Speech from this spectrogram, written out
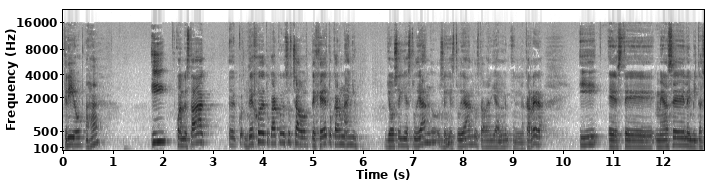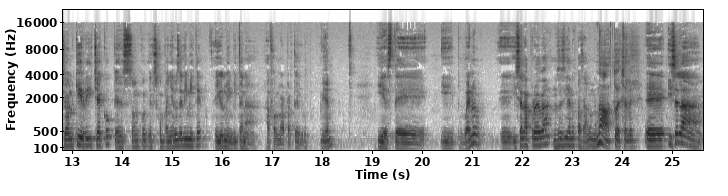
trío. Ajá. Y cuando estaba, eh, dejo de tocar con esos chavos, dejé de tocar un año. Yo seguía estudiando, seguía estudiando, estaba ya en, la carrera. Y este, me hace la invitación Kirri y Checo, que son ex compañeros de Límite. Ellos me invitan a, a formar parte del grupo. Bien. Y este, y pues bueno, eh, hice la prueba. No sé si ya nos pasamos, ¿no? No, tú échale. Eh, hice la,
